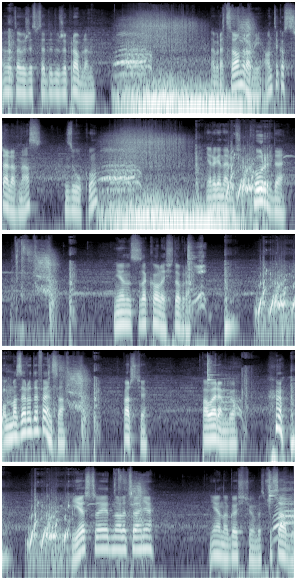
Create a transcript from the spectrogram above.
no to to już jest wtedy duży problem. Dobra, co on robi? On tylko strzela w nas z łuku. Nie regeneruj się. Kurde! Nie no, co za koleś, dobra. On ma zero defensa. Patrzcie. Powerem go. Jeszcze jedno leczenie? Nie no, gościu, bez przesady.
